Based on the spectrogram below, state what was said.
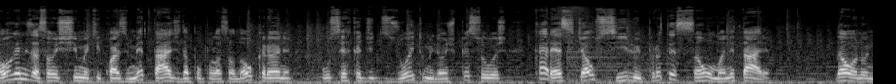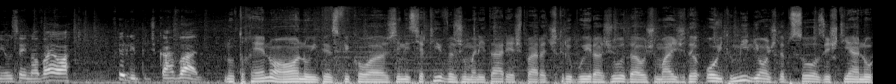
A organização estima que quase metade da população da Ucrânia, ou cerca de 18 milhões de pessoas, carece de auxílio e proteção humanitária. Da ONU News em Nova York, Felipe de Carvalho. No terreno, a ONU intensificou as iniciativas humanitárias para distribuir ajuda aos mais de 8 milhões de pessoas este ano.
